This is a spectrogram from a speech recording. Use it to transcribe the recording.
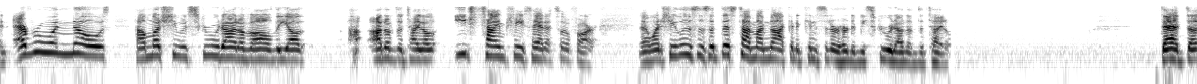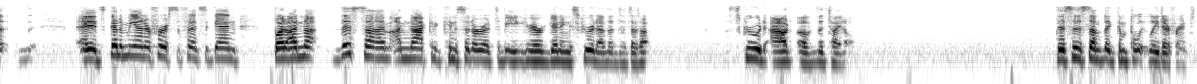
and everyone knows how much she was screwed out of all the out of the title each time she's had it so far. Now, when she loses it this time, I'm not going to consider her to be screwed out of the title. That uh, it's going to be on her first offense again, but I'm not. This time, I'm not going to consider it to be her getting screwed out of the t- screwed out of the title. This is something completely different.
